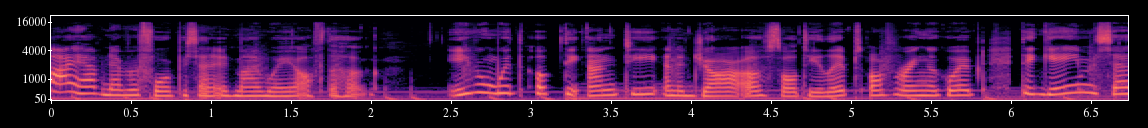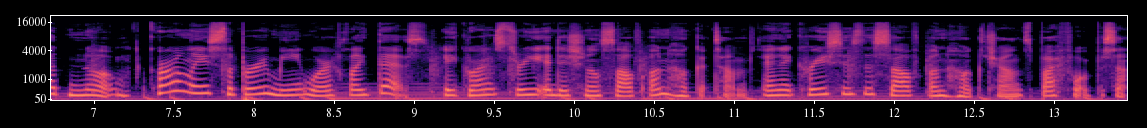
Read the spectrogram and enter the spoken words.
I have never 4%ed my way off the hook. Even with Up the Ante and a jar of salty lips offering equipped, the game said no. Currently, slippery meat works like this. It grants 3 additional self-unhook attempts and increases the self-unhook chance by 4%.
